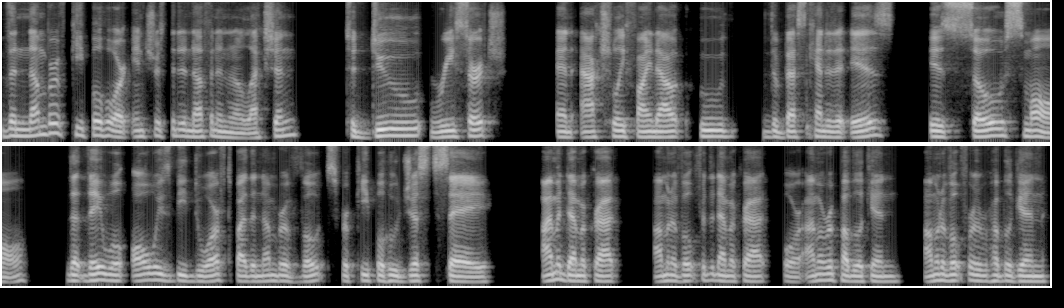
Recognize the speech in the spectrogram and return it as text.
the number of people who are interested enough in an election to do research and actually find out who the best candidate is is so small that they will always be dwarfed by the number of votes for people who just say, I'm a Democrat, I'm going to vote for the Democrat, or I'm a Republican, I'm going to vote for the Republican.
